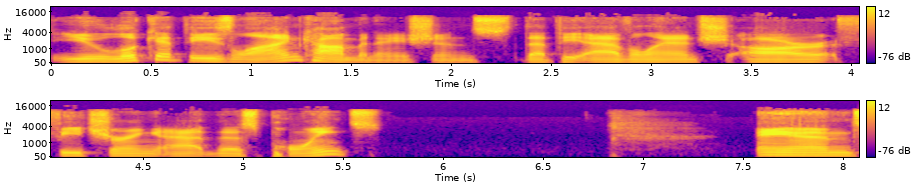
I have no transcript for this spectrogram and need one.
you look at these line combinations that the Avalanche are featuring at this point, and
